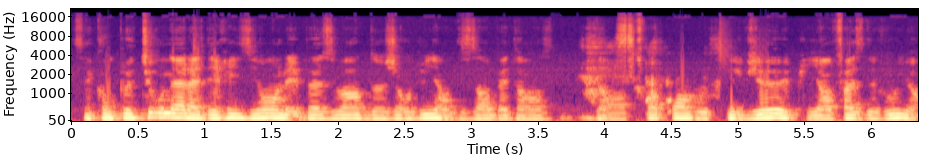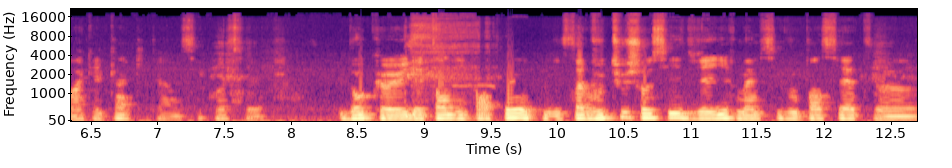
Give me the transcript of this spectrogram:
c'est qu'on peut tourner à la dérision les buzzwords d'aujourd'hui en disant ben dans dans 30 ans vous serez vieux et puis en face de vous il y aura quelqu'un qui dit Ah, c'est quoi c'est donc euh, il est temps d'y penser ça vous touche aussi de vieillir même si vous pensez être euh,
